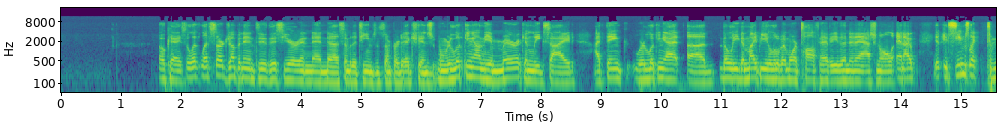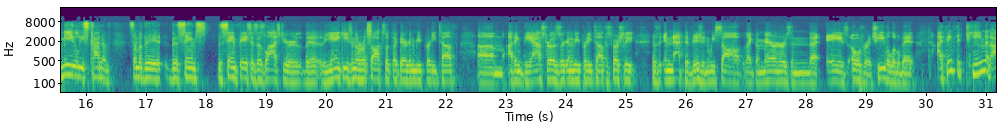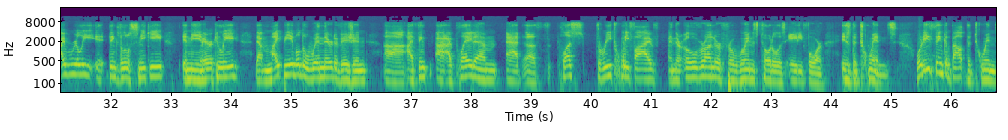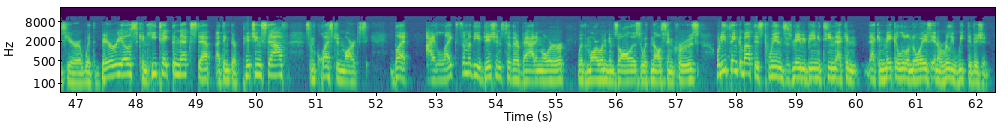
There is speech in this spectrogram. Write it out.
Okay, so let, let's start jumping into this year and, and uh, some of the teams and some predictions. When we're looking on the American League side, I think we're looking at uh, the league that might be a little bit more top heavy than the national. And I, it, it seems like, to me at least, kind of some of the, the same the same faces as last year. The the Yankees and the Red Sox look like they're going to be pretty tough. Um, I think the Astros are going to be pretty tough, especially because in that division we saw like the Mariners and the A's overachieve a little bit. I think the team that I really eh, think is a little sneaky in the American League that might be able to win their division. Uh, I think I played them at uh, th- plus 325 and their over under for wins total is 84 is the twins. What do you think about the twins here? With Berrios? can he take the next step? I think their pitching staff some question marks. But i like some of the additions to their batting order with marwin gonzalez with nelson cruz. What do you think about this twins as maybe being a team that can that can make a little noise in a really weak division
